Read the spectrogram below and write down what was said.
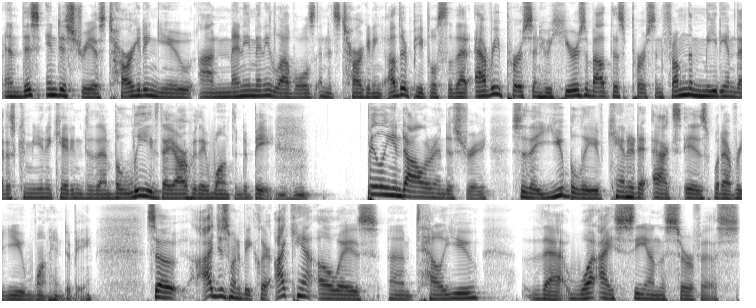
And this industry is targeting you on many, many levels, and it's targeting other people so that every person who hears about this person from the medium that is communicating to them believes they are who they want them to be. Billion dollar industry so that you believe candidate X is whatever you want him to be. So I just want to be clear. I can't always um, tell you that what I see on the surface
